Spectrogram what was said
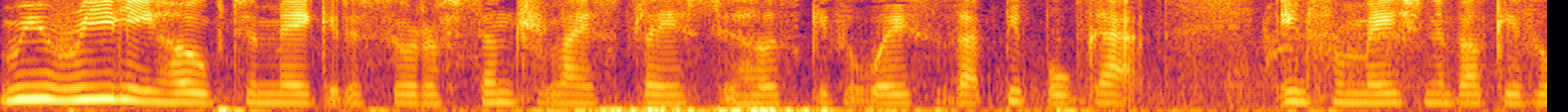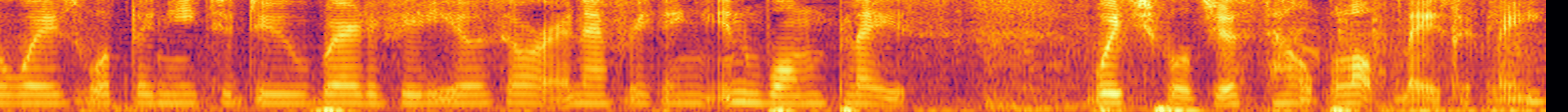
We really hope to make it a sort of centralized place to host giveaways so that people get information about giveaways, what they need to do, where the videos are, and everything in one place, which will just help a lot basically.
